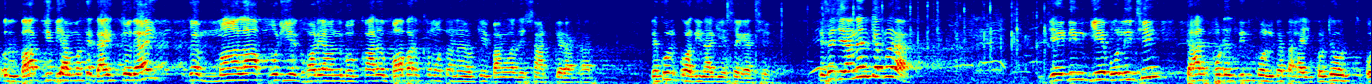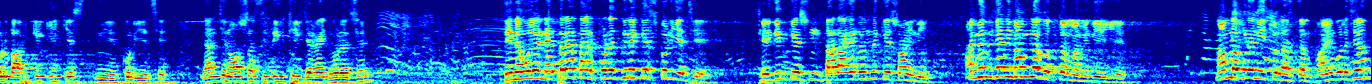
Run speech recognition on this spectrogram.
ওর বাপ যদি আমাকে দায়িত্ব দেয় মালা পরিয়ে ঘরে আনব। কারও বাবার ক্ষমতা নেই ওকে বাংলাদেশে আটকে রাখার। দেখুন কদিন আগে এসে গেছে। এসেছে, জানেন কি আপনারা? যেই দিন গিয়ে বলেছি, তারপরের দিন কলকাতা হাইকোর্টে ওর- বাপকে গিয়ে কেস নিয়ে করিয়েছে। জানছেন অশাস্তি সিদ্দিক ঠিক জায়গায় ধরেছে? তৃণমূলের নেতারা তারপরের দিনে কেস করিয়েছে। সেই দিন কেস, তার আগের দিন কেস হয়নি। আমি তো জানি মামলা করতাম আমি নিয়ে গিয়ে। মামলা করে নিয়ে চলে আসতাম। আমি বলেছিলাম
